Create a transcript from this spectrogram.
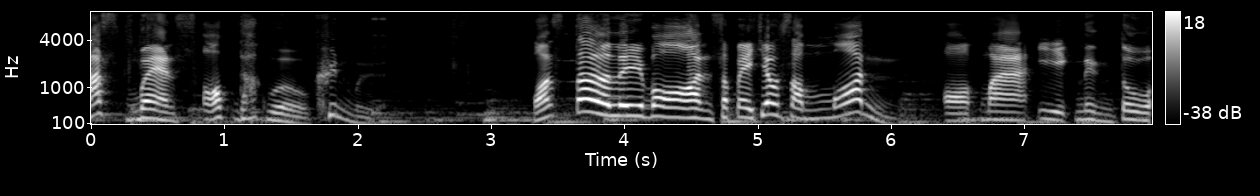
Husbands of Dark World ขึ้นมือ Monster Reborn Special Summon ออกมาอีกหนึ่งตัว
